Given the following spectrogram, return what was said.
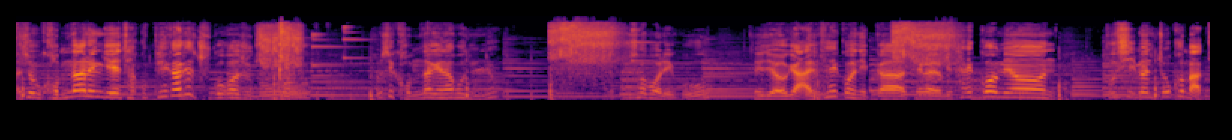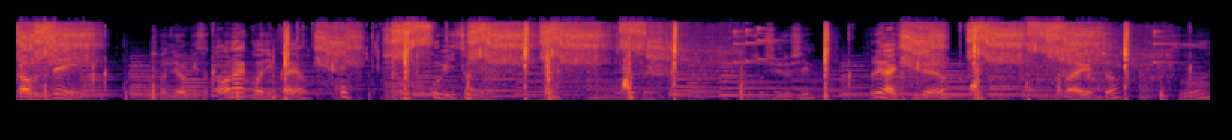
아, 좀 겁나는 게 자꾸 폐각에 죽어가지고 솔직히 겁나긴 하거든요. 부셔버리고. 이제 여기 안 살 거니까 제가 여기 살 거면 부시면 조금 아까운데 전 여기서 떠날 거니까요. 오, 어, 곰이 있었네. 조심 조심. 소리가 들려요? 잡아야겠죠? 굿.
